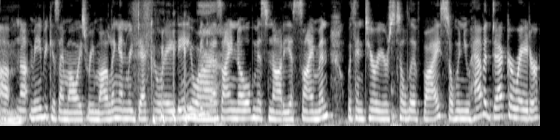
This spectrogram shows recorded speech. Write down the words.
Um, not me because I'm always remodeling and redecorating. You are. because I know Miss Nadia Simon with Interiors to Live By. So when you have a decorator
